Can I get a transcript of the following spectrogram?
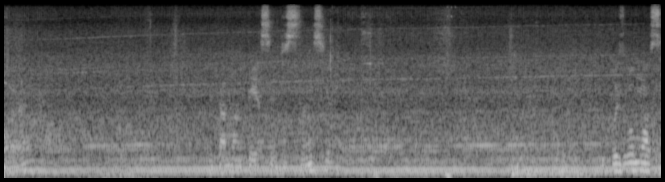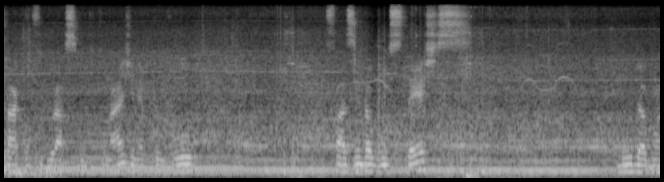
Bora. Tentar manter essa distância. Depois eu vou mostrar a configuração de tunagem, né? Porque eu vou fazendo alguns testes. Muda alguma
